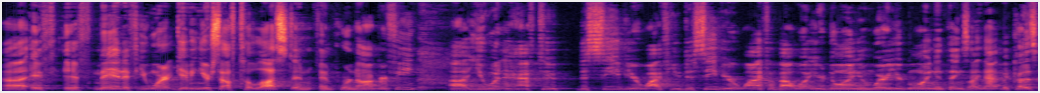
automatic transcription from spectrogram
Uh, if, if, man, if you weren't giving yourself to lust and, and pornography, uh, you wouldn't have to deceive your wife. You deceive your wife about what you're doing and where you're going and things like that because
